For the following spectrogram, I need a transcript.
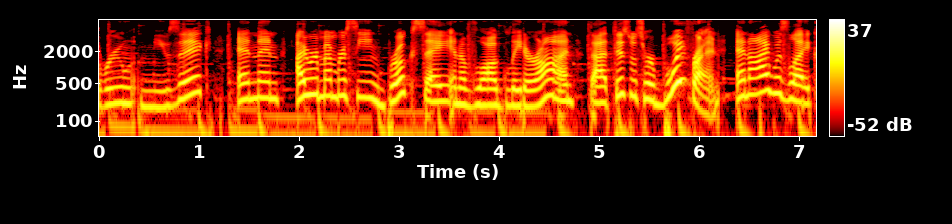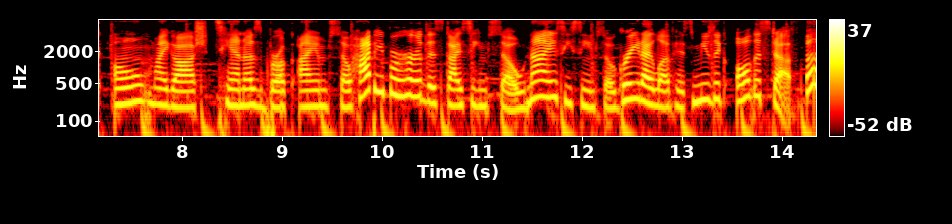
through music. And then I remember seeing Brooke say in a vlog later on that this was her boyfriend. And I was like, oh my gosh, Tana's Brooke. I am so happy for her. This guy seems so nice. He seems so great. I love his music, all this stuff. But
